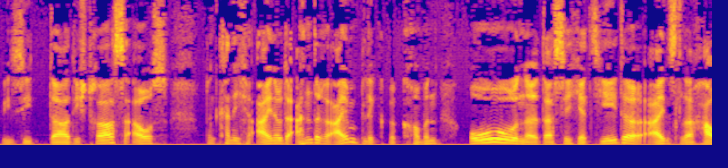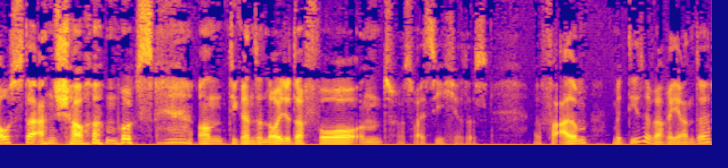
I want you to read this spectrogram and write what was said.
wie sieht da die Straße aus, dann kann ich ein oder andere Einblick bekommen, ohne dass ich jetzt jeder einzelne Haus da anschauen muss und die ganzen Leute davor und was weiß ich. Also das, vor allem mit dieser Variante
